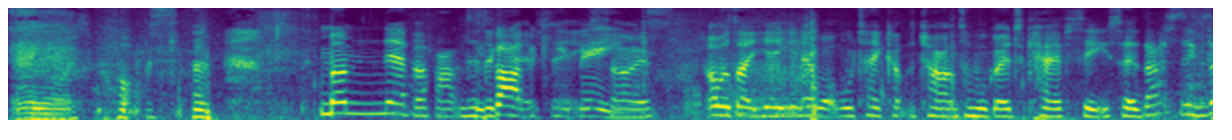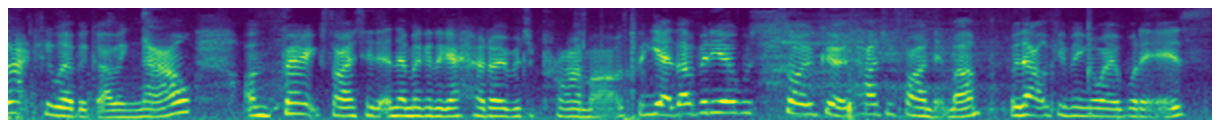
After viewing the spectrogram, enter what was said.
Mum never fancies a Barbecue KFC. So I was like, yeah, you know what? We'll take up the chance and we'll go to KFC. So that's exactly where we're going now. I'm very excited and then we're going to go head over to Primark. But yeah, that video was so good. How do you find it, Mum? Without giving away what it is.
